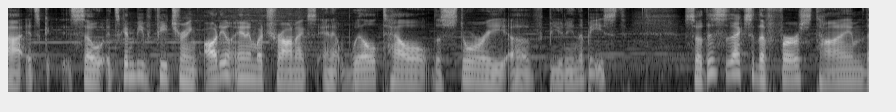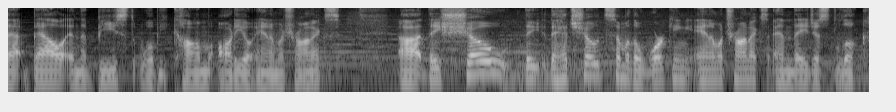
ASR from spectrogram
Uh, it's so it's going to be featuring audio animatronics, and it will tell the story of Beauty and the Beast. So this is actually the first time that Belle and the Beast will become audio animatronics. Uh, they show they, they had showed some of the working animatronics and they just look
